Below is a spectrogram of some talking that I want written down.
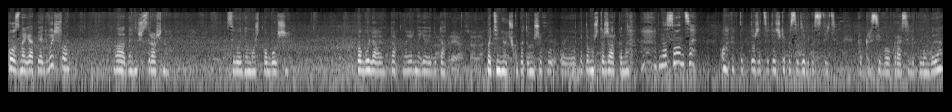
Поздно я опять вышла. Ладно, ничего страшного. Сегодня, может, побольше погуляю. Так, наверное, я иду так по тенечку, потому что, э, потому что жарко на, на солнце. Ой, как тут тоже цветочки посадили, посмотрите, как красиво украсили клумбы, да?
